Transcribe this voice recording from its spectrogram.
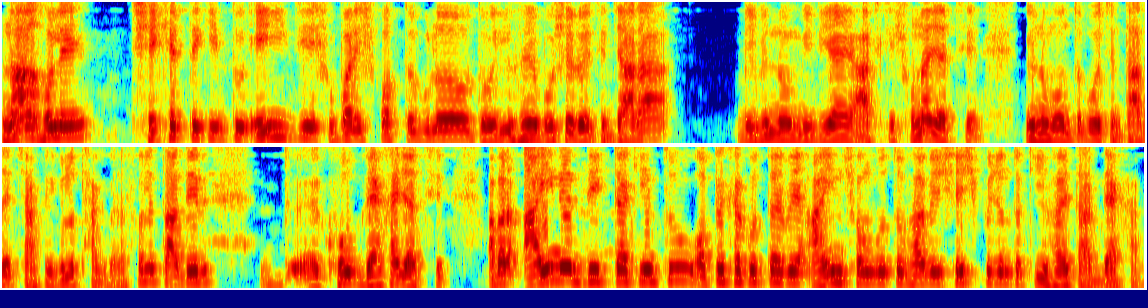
না হলে, সেক্ষেত্রে কিন্তু এই যে সুপারিশপত্রগুলো তৈরি হয়ে বসে রয়েছে, যারা বিভিন্ন মিডিয়ায় আজকে শোনা যাচ্ছে, বিভিন্ন মন্তব্য করছেন, তাদের চাকরিগুলো থাকবে না। ফলে তাদের ক্ষোভ দেখা যাচ্ছে। আবার আইনের দিকটা কিন্তু অপেক্ষা করতে হবে, আইনসঙ্গতভাবে শেষ পর্যন্ত কি হয় তার দেখার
